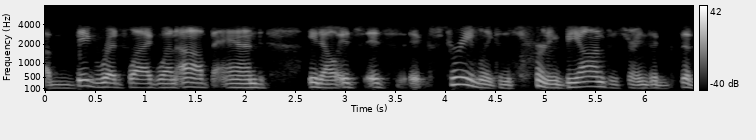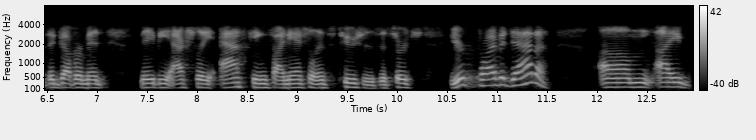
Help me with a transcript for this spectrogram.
A big red flag went up, and you know, it's it's extremely concerning, beyond concerning, that, that the government may be actually asking financial institutions to search your private data. Um, I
